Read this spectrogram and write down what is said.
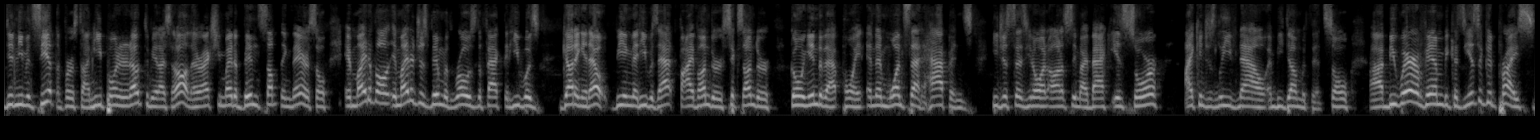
didn't even see it the first time. He pointed it out to me, and I said, "Oh, there actually might have been something there." So it might have all it might have just been with Rose the fact that he was gutting it out, being that he was at five under, six under going into that point, and then once that happens, he just says, "You know what? Honestly, my back is sore." I can just leave now and be done with it. So uh, beware of him because he is a good price.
